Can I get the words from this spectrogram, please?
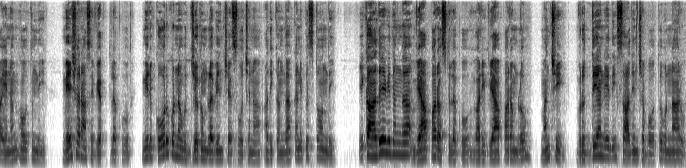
పయనం అవుతుంది. మేషరాశి వ్యక్తులకు మీరు కోరుకున్న ఉద్యోగం లభించే సూచన అధికంగా కనిపిస్తోంది. ఇక అదేవిధంగా వ్యాపారస్తులకు వారి వ్యాపారంలో మంచి వృద్ధి అనేది సాధించబోతూ ఉన్నారు.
